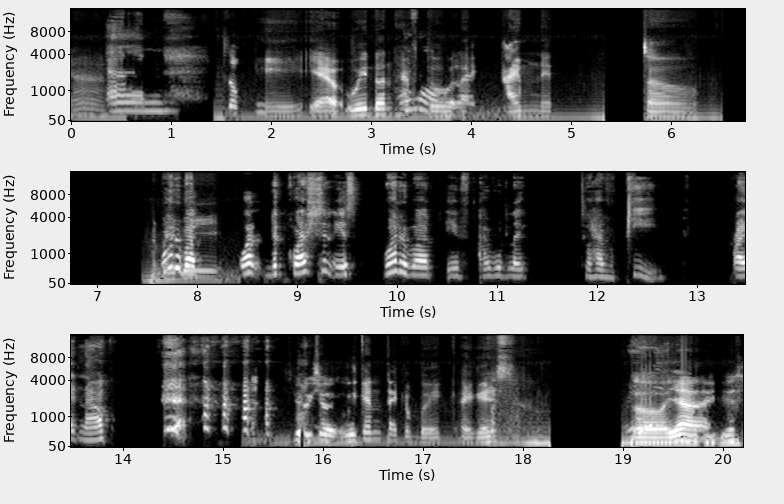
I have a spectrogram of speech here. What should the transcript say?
yeah, and it's okay. Yeah, we don't have to like time it. So yeah, what about what the question is. What about if I would like to have a pee right now? sure, sure, we can take a break, I guess. Really? So yeah, I guess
